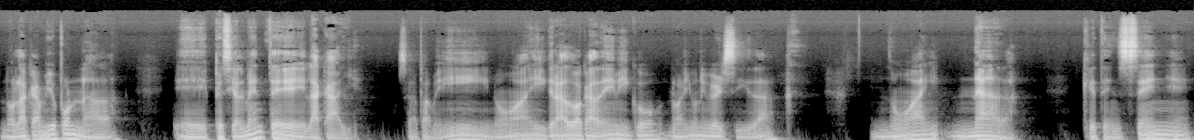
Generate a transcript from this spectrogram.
no la cambio por nada, eh, especialmente la calle. O sea, para mí no hay grado académico, no hay universidad, no hay nada que te enseñe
